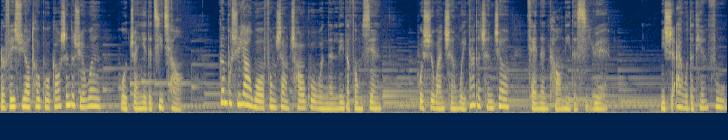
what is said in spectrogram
而非需要透过高深的学问或专业的技巧，更不需要我奉上超过我能力的奉献，或是完成伟大的成就才能讨你的喜悦。你是爱我的天赋，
